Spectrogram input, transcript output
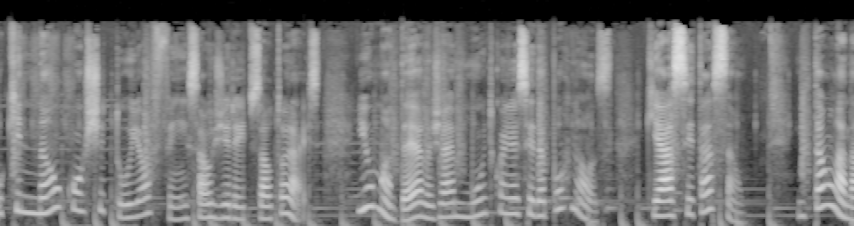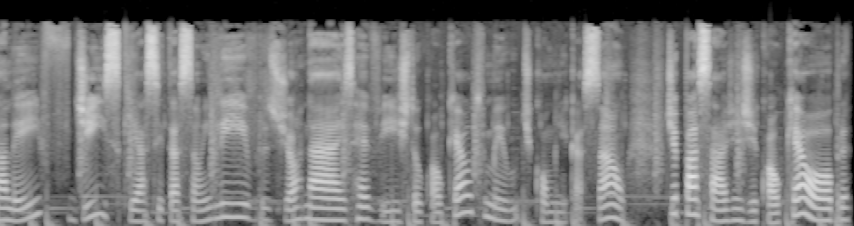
o que não constitui ofensa aos direitos autorais. E uma delas já é muito conhecida por nós, que é a citação. Então, lá na lei diz que a citação em livros, jornais, revista ou qualquer outro meio de comunicação de passagens de qualquer obra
